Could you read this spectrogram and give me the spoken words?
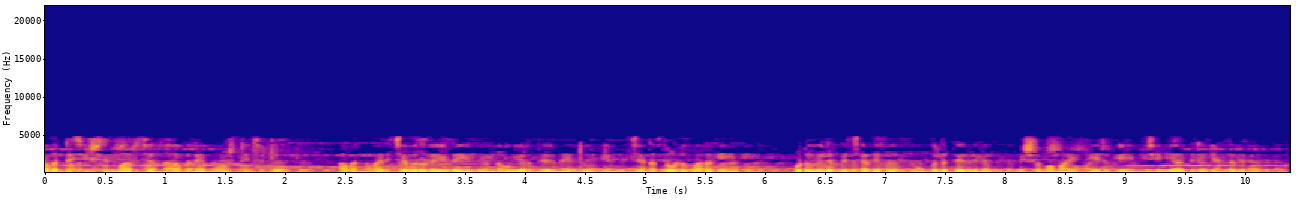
അവന്റെ ശിഷ്യന്മാർ ചെന്ന് അവനെ മോഷ്ടിച്ചിട്ട് അവൻ മരിച്ചവരുടെ ഇടയിൽ നിന്ന് ഉയർത്തെഴുന്നേറ്റു എന്ന് ജനത്തോട് പറയുകയും ഒടുവിലത്തെ ചതിവ് മുമ്പിലത്തേതിലും വിഷമമായി തീരുകയും ചെയ്യാതിരിക്കേണ്ടതിന്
